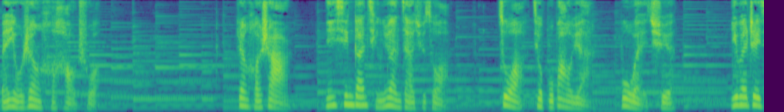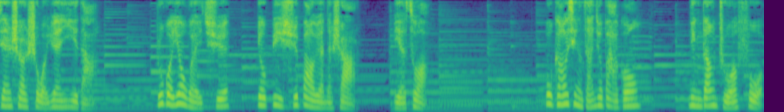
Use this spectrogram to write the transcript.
没有任何好处。任何事儿，您心甘情愿再去做，做就不抱怨、不委屈，因为这件事儿是我愿意的。如果又委屈又必须抱怨的事儿，别做。不高兴咱就罢工，宁当拙妇，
